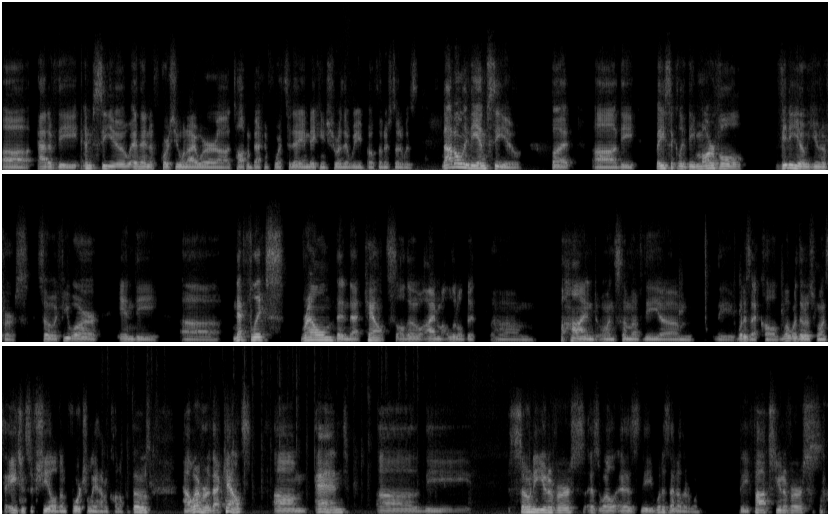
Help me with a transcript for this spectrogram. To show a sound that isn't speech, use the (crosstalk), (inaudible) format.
uh, out of the MCU, and then of course you and I were uh, talking back and forth today and making sure that we both understood it was not only the MCU, but uh, the basically the Marvel video universe. So if you are in the uh, Netflix realm, then that counts. Although I'm a little bit um, behind on some of the um, the what is that called? What were those ones? The Agents of Shield. Unfortunately, I haven't caught up with those. However, that counts. Um, and uh, the Sony universe, as well as the what is that other one? The Fox universe. (laughs)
